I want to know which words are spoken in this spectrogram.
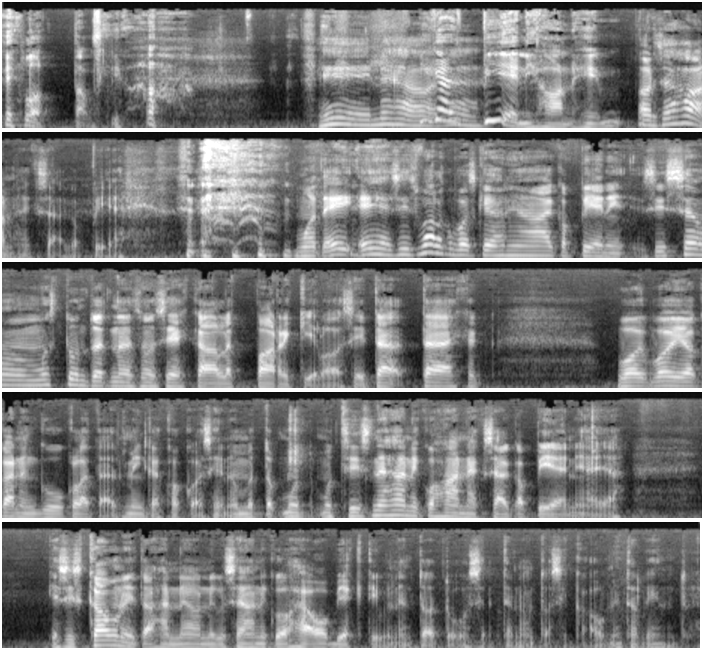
pelottavia. Ei, nehän on, Mikä nehän, pieni hanhi? on se hanheksi aika pieni. Mutta ei, ei, siis valkoposkihan on aika pieni. Siis se on, musta tuntuu, että näissä on ehkä alle pari kiloa. Tää, tää ehkä, voi, voi jokainen googlata, että minkä koko siinä on, mutta mut, mut siis nehän on niinku hanheksi aika pieniä ja ja siis kauniitahan ne on, niinku, sehän on niinku ihan objektiivinen totuus, että ne on tosi kauniita lintuja.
